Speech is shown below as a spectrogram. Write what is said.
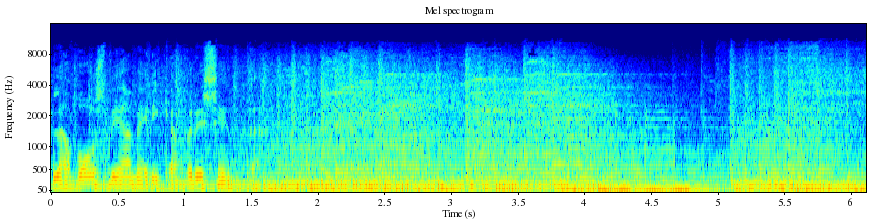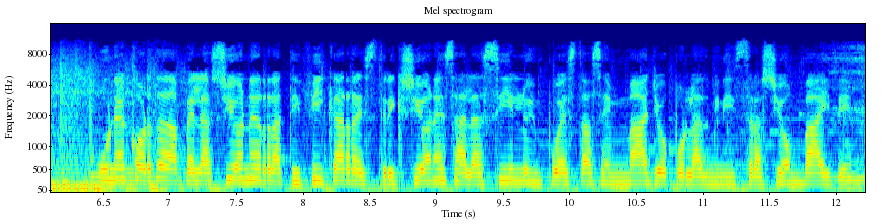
La voz de América presenta. Una corte de apelaciones ratifica restricciones al asilo impuestas en mayo por la administración Biden.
